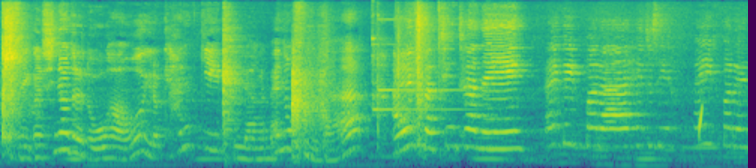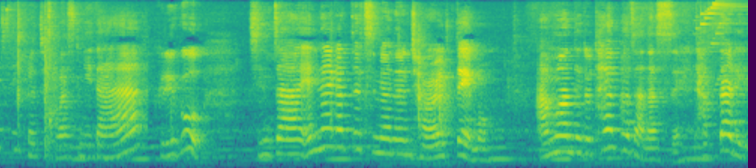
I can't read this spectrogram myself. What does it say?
그래서 이건 시녀들의 노하우 이렇게 한 끼 분량을 빼놓습니다. 아이고 나 칭찬해. 아이고 이뻐라 해주세요. 아이고 이뻐라 해주세요. 그렇죠 고맙습니다. 그리고 진짜 옛날 같았으면은 절대 뭐 아무한테도 타협하지 않았을 닭다리를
